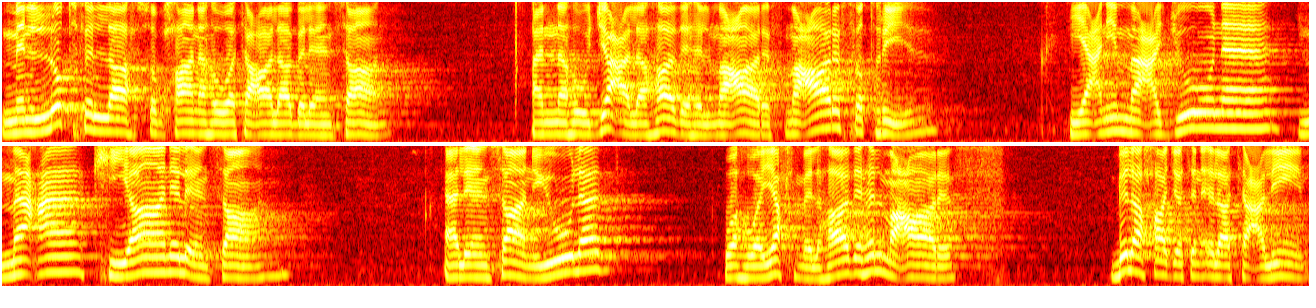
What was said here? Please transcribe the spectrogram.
من لطف الله سبحانه وتعالى بالإنسان أنه جعل هذه المعارف معارف فطرية يعني معجونة مع كيان الإنسان. الإنسان يولد وهو يحمل هذه المعارف بلا حاجة إلى تعليم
